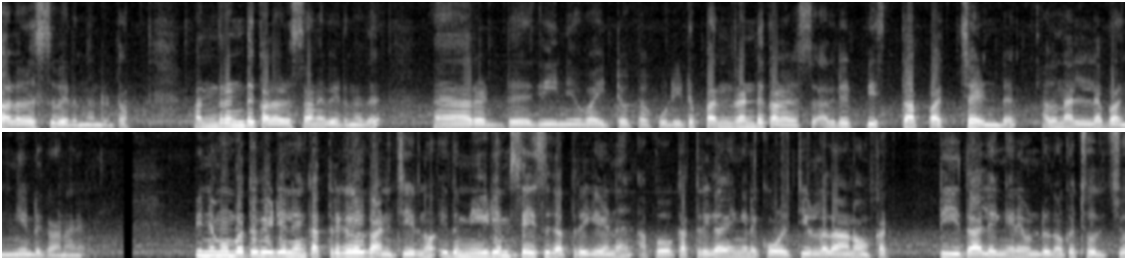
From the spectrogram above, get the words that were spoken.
കളേഴ്സ് വരുന്നുണ്ട് കേട്ടോ പന്ത്രണ്ട് കളേഴ്സാണ് വരുന്നത്. റെഡ് ഗ്രീൻ വൈറ്റ് ഒക്കെ കൂടിയിട്ട് പന്ത്രണ്ട് കളേഴ്സ് അതിൽ പിസ്ത പച്ച ഉണ്ട്. അത് നല്ല ഭംഗിയുണ്ട് കാണാൻ പിന്നെ മുമ്പത്തെ വീഡിയോയിൽ ഞാൻ കത്രികകൾ കാണിച്ചിരുന്നു. ഇത് മീഡിയം സൈസ് കത്രികയാണ്. അപ്പോൾ കത്രിക എങ്ങനെ ക്വാളിറ്റി ഉള്ളതാണോ കട്ട് ചെയ്താൽ എങ്ങനെ ഉണ്ടെന്നൊക്കെ ചോദിച്ചു.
